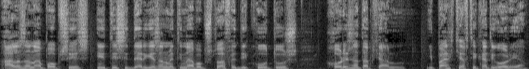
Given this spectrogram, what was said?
άλλαζαν απόψεις ή τις συντέργεζαν με την άποψη του αφεντικού τους χωρίς να τα πιάνουν. Υπάρχει και αυτή η κατηγορία.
